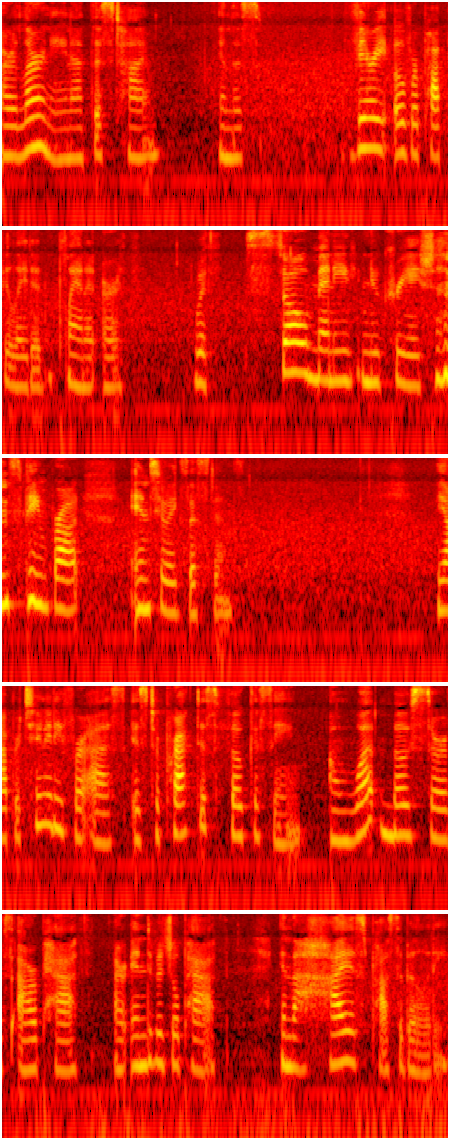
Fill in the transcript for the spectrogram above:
are learning at this time in this very overpopulated planet Earth with so many new creations being brought into existence. The opportunity for us is to practice focusing on what most serves our path, our individual path, in the highest possibility.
